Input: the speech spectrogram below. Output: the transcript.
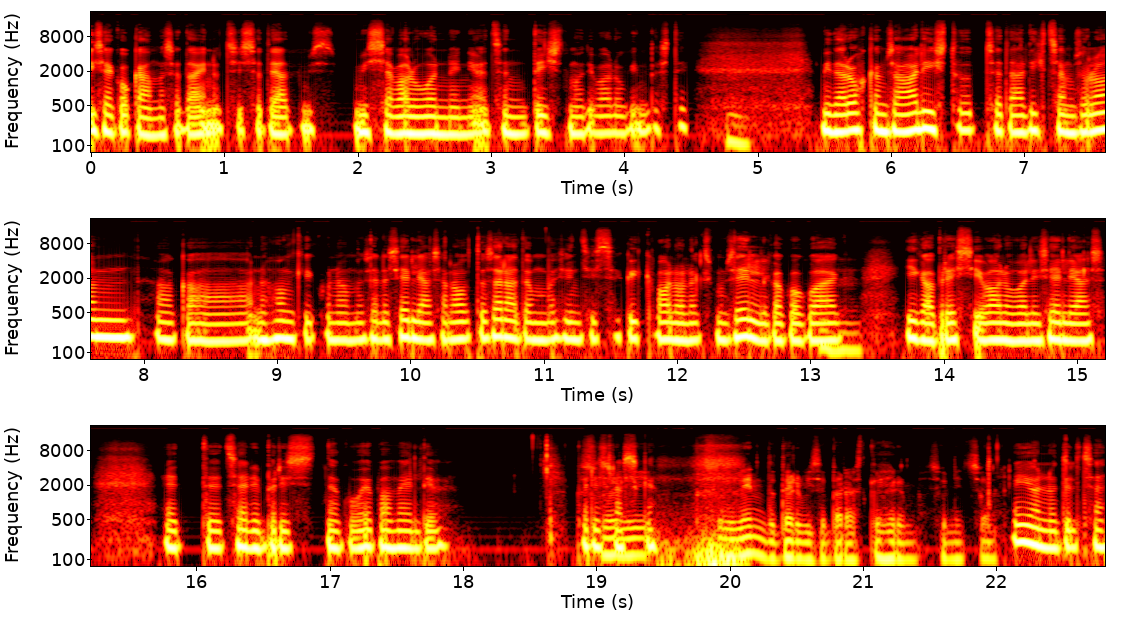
ise kogema seda ainult, siis sa tead, mis, mis see valu on, onju, et see on teistmoodi valu kindlasti Mm. mida rohkem sa alistud, seda lihtsam sul on, aga noh, ongi, kuna ma selle selja seal autos ära tõmbasin, siis see kõik valu läks mul selga kogu aeg mm. -hmm. iga pressivalu oli seljas. et, et see oli päris nagu ebameeldiv, päris sul raske kas sul oli enda tervise pärast ka hirm sünnitusel? ei olnud üldse.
